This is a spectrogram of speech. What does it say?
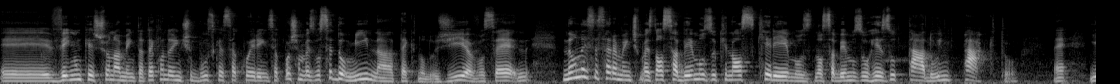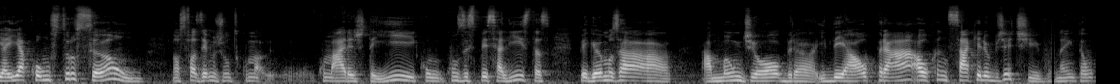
é, vem um questionamento, até quando a gente busca essa coerência. Poxa, mas você domina a tecnologia? Você é... Não necessariamente, mas nós sabemos o que nós queremos, nós sabemos o resultado, o impacto. Né? E aí a construção, nós fazemos junto com uma, com uma área de TI, com, com os especialistas, pegamos a, a mão de obra ideal para alcançar aquele objetivo. Né? Então,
